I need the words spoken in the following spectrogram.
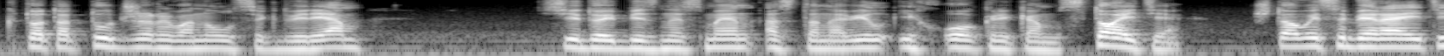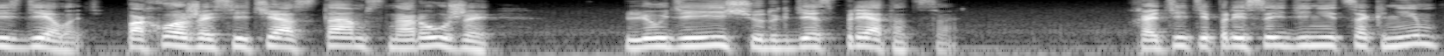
Кто-то тут же рванулся к дверям, Седой бизнесмен остановил их окриком «Стойте! Что вы собираетесь делать? Похоже, сейчас там, снаружи, люди ищут, где спрятаться. Хотите присоединиться к ним?»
